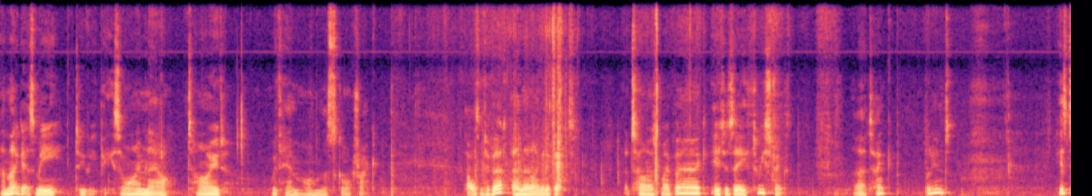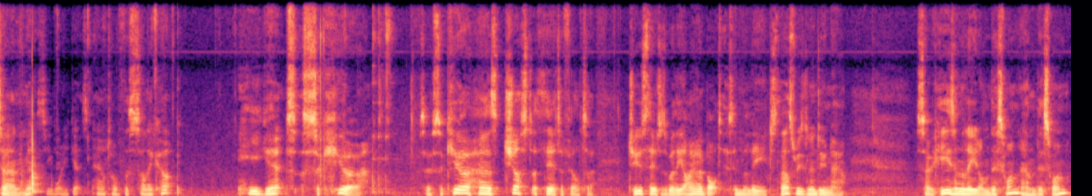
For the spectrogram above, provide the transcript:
and that gets me 2 VP. So I'm now tied with him on the score track. That wasn't too bad, and then I'm going to get a of my bag. It is a three strength uh, tank. Brilliant. His turn. Let's see what he gets out of the Sully Cup. He gets Secure. So Secure has just a theatre filter. Choose theatres where the IO bot is in the lead. So that's what he's going to do now. So he's in the lead on this one, and this one,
